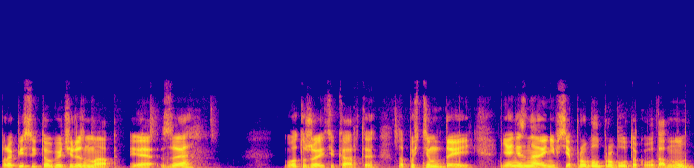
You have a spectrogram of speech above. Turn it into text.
Прописывать только через map. Э, Z. Вот уже эти карты. Допустим, Day. Я не знаю, не все пробовал, пробовал только вот одну.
